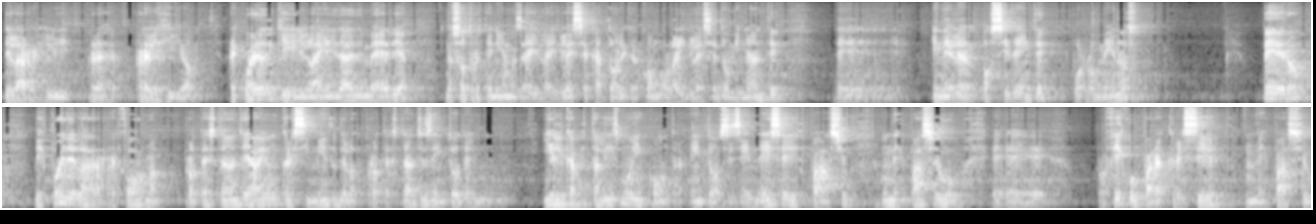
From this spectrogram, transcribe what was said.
de la religión. Recuerden que en la Edad Media nosotros teníamos ahí la Iglesia Católica como la iglesia dominante eh, en el occidente, por lo menos, pero después de la reforma protestante hay un crecimiento de los protestantes en todo el mundo. Y el capitalismo encuentra entonces en ese espacio un espacio eh, eh, para crecer, un espacio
